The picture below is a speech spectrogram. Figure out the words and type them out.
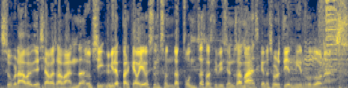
sobrava i deixaves a banda? O sigui, mira, perquè veieu si en són de tontes les divisions a mà, és que no sortien ni rodones.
